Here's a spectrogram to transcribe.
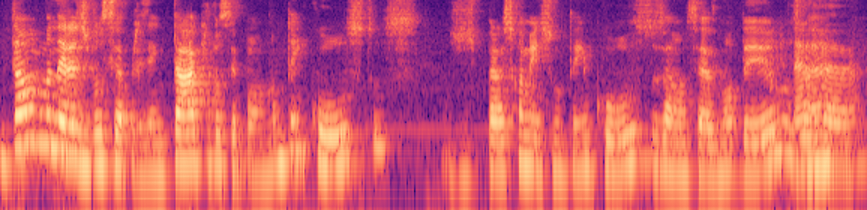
Então, a maneira de você apresentar que você, bom, não tem custos, a gente praticamente não tem custos, a não ser as modelos, uhum. né?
